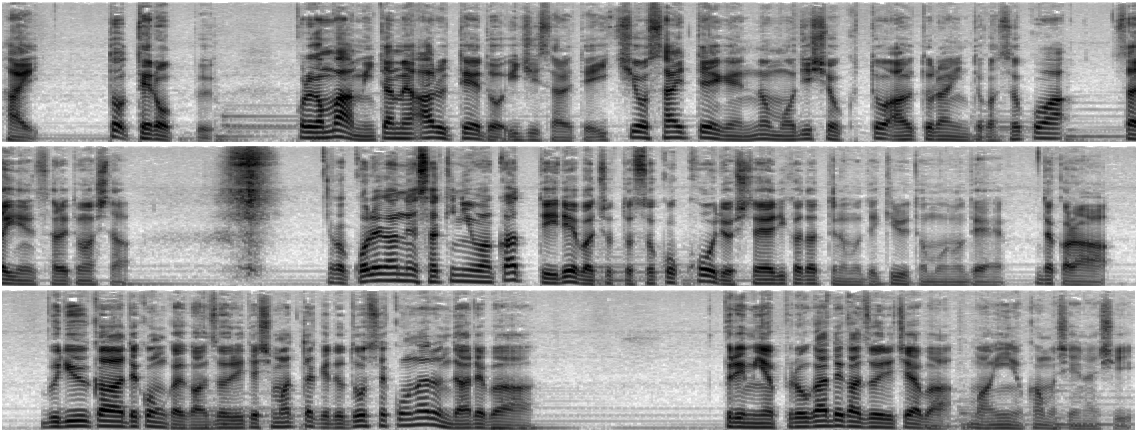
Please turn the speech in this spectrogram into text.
はい。とテロップ。これがまあ見た目ある程度維持されて、一応最低限の文字色とアウトラインとかそこは再現されてました。だからこれがね、先に分かっていれば、ちょっとそこ考慮したやり方っていうのもできると思うので、だから、ブリュー側で今回画像入れてしまったけど、どうせこうなるんであれば、プレミアプロ側で画像入れちゃえば、まあいいのかもしれないし。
